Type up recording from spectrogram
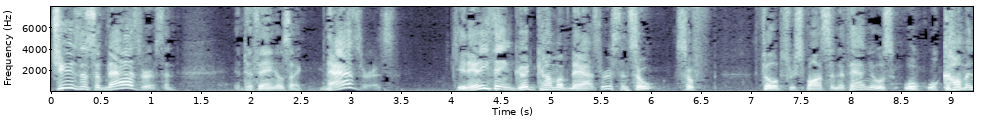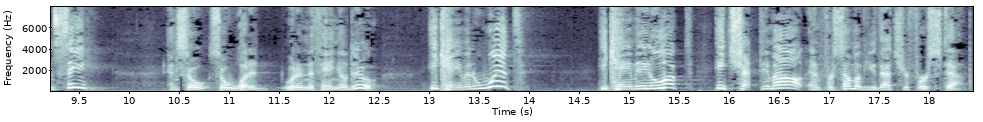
Jesus of Nazareth. And, and Nathaniel's like, Nazareth? Can anything good come of Nazareth? And so, so Philip's response to Nathaniel was, well, well, come and see. And so, so what did, what did Nathaniel do? He came and went. He came and he looked. He checked him out. And for some of you, that's your first step.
